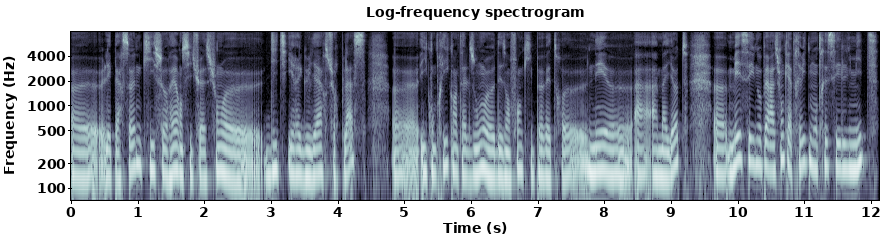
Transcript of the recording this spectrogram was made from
les personnes qui seraient en situation dite irrégulière sur place euh, y compris quand elles ont euh, des enfants qui peuvent être euh, nés à, à, Mayotte. mais c'est une opération qui a très vite montré ses limites,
